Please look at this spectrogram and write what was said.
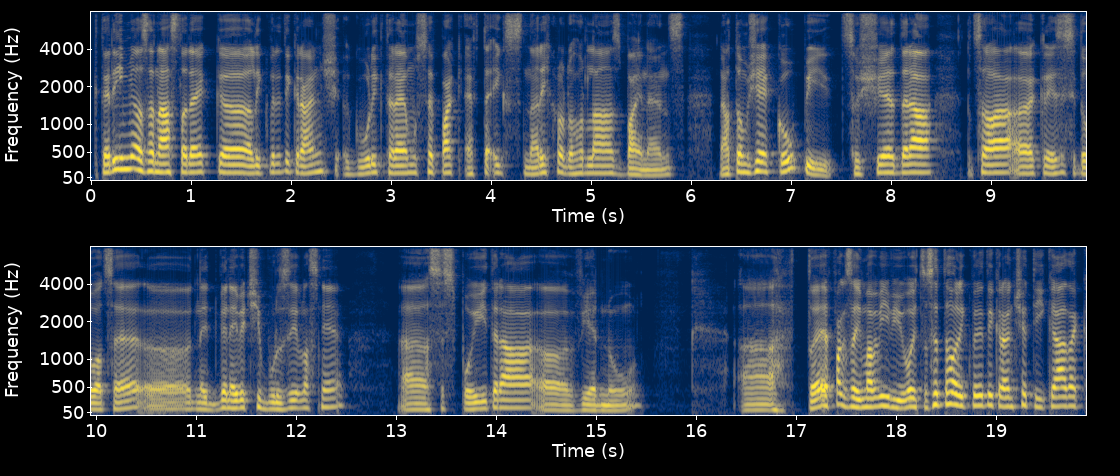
který měl za následek liquidity crunch, kvůli kterému se pak FTX narychlo dohodla s Binance – na tom, že je koupí, což je teda docela uh, crazy situace. Uh, dvě největší burzy vlastně uh, se spojí teda v jednu. To je fakt zajímavý vývoj. Co se toho liquidity crunche týká, tak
